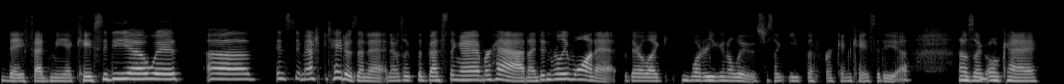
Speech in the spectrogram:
they fed me a quesadilla with uh instant mashed potatoes in it. And it was like the best thing I ever had. And I didn't really want it, but they're like, what are you to lose? Just like eat the freaking quesadilla. And I was like, okay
